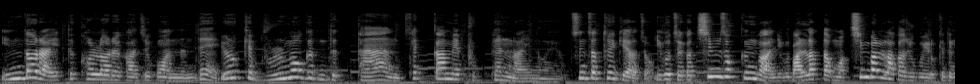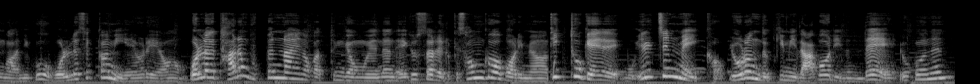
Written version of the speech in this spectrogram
인더 라이트 컬러를 가지고 왔는데 이렇게 물 먹은 듯한 색감의 붓펜 라이너예요. 진짜 특이하죠? 이거 제가 침 섞은 거 아니고 말랐다고 막 침 발라가지고 이렇게 된 거 아니고 원래 색감이 얘래요. 원래 다른 붓펜 라이너 같은 경우에는 애교살에 이렇게 선 그어버리면 틱톡의 뭐 일진 메이크업 이런 느낌이 나버리는데 이거는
